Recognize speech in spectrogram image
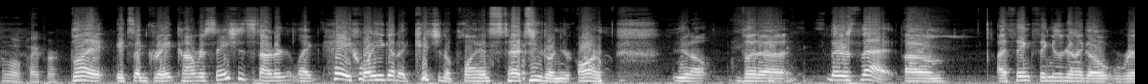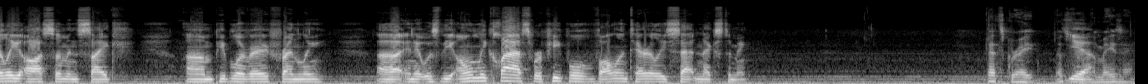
Hello, Piper. But it's a great conversation starter. Like, hey, why you got a kitchen appliance tattooed on your arm? You know. But uh, there's that. Um, I think things are gonna go really awesome in psych. Um, people are very friendly, uh, and it was the only class where people voluntarily sat next to me. That's great. That's Yeah. amazing.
